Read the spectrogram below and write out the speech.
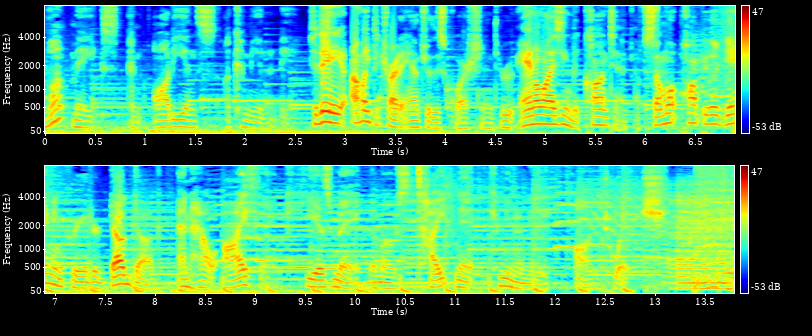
What makes an audience a community? Today, I'd like to try to answer this question through analyzing the content of somewhat popular gaming creator DougDoug and how I think he has made the most tight-knit community on Twitch.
